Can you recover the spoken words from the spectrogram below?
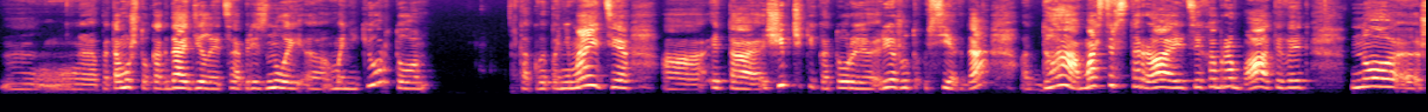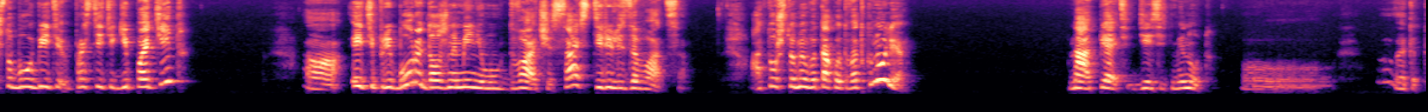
Потому что когда делается обрезной э, маникюр, то как вы понимаете, а, это щипчики, которые режут всех, да? Да, мастер старается, их обрабатывает, но э, чтобы убить, простите, гепатит, а, эти приборы должны минимум 2 часа стерилизоваться. А то, что мы вот так вот воткнули на 5-10 минут, этот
